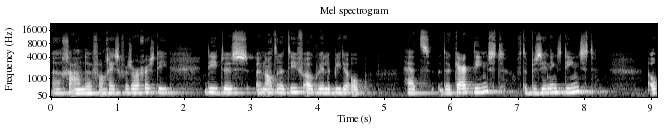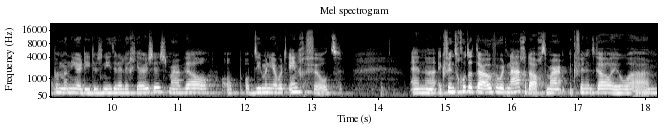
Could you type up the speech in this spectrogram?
eh gaande van geestelijke verzorgers. Die, die dus een alternatief ook willen bieden op het, de kerkdienst of de bezinningsdienst. Op een manier die dus niet religieus is, maar wel op, op die manier wordt ingevuld. En eh, ik vind het goed dat daarover wordt nagedacht, maar ik vind het wel heel. ehm,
